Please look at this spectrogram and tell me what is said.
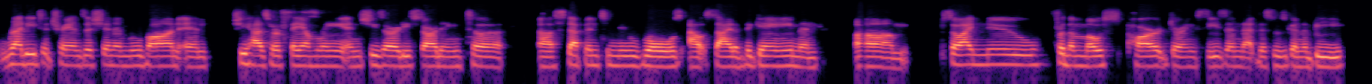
ready to transition and move on and she has her family and she's already starting to uh, step into new roles outside of the game and um, so I knew for the most part during season that this was going to be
